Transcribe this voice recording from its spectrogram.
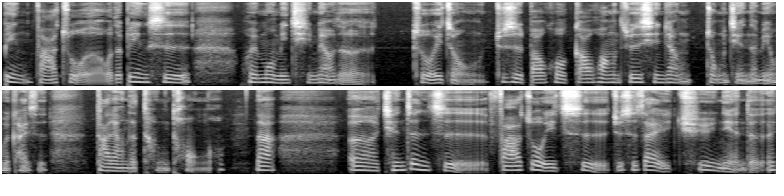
病发作了。我的病是会莫名其妙的做一种，就是包括膏肓，就是心脏中间那边会开始大量的疼痛哦。那呃，前阵子发作一次，就是在去年的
